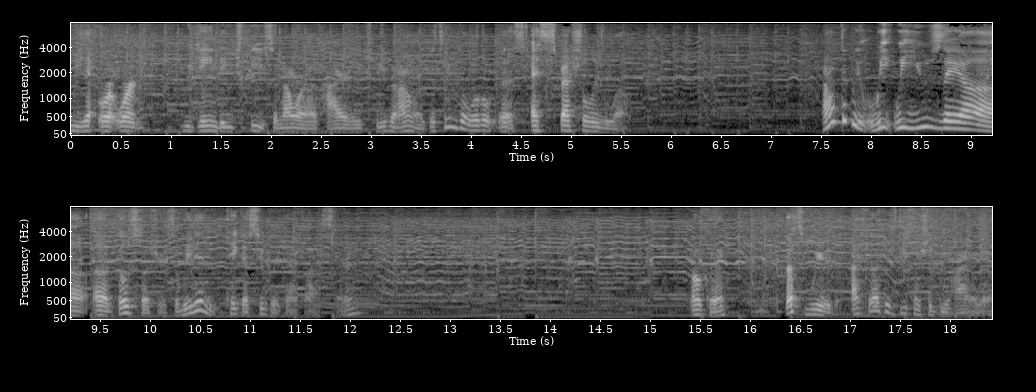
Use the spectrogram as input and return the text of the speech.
we, we're, we gained HP, so now we're like higher HP, but I don't know, it seems a little, especially low. I don't think we we we used a uh, a ghost usher, so we didn't take a super attack last turn. Okay, that's weird. I feel like his defense should be higher there.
